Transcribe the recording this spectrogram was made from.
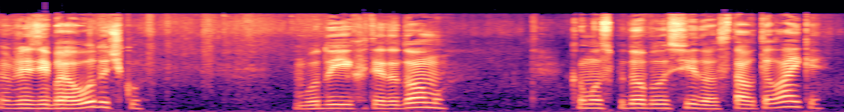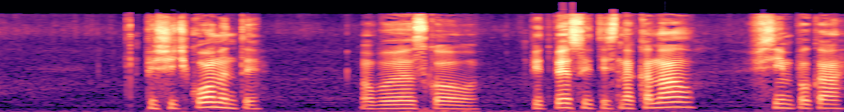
Вже зібрав удочку. Буду їхати додому. Кому сподобалось відео, ставте лайки. Пишіть коменти. Обов'язково. Підписуйтесь на канал. Всім пока.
